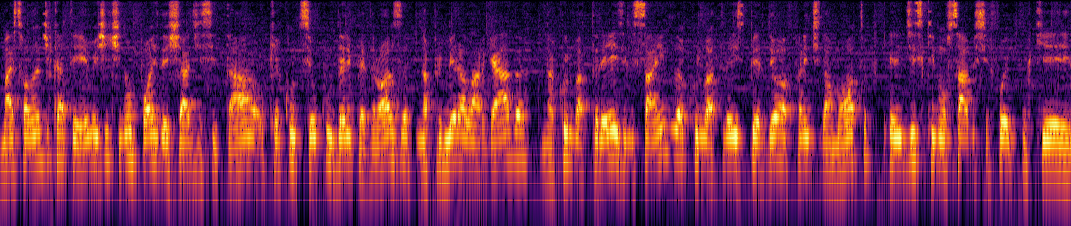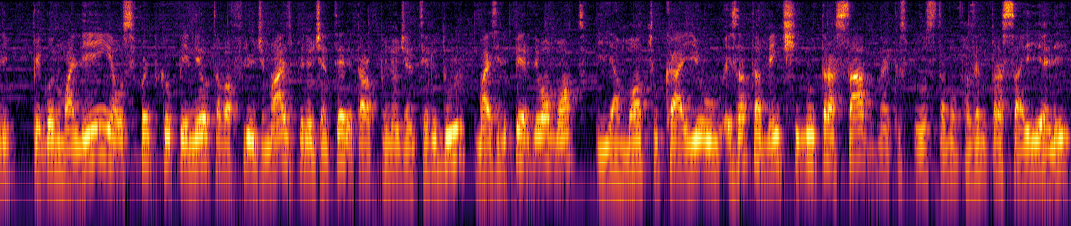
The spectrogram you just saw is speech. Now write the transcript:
Mas falando de KTM, a gente não pode deixar de citar o que aconteceu com o Dani Pedrosa na primeira largada, na curva 3, ele saindo da curva 3, perdeu a frente da moto. Ele disse que não sabe se foi porque ele pegou numa linha ou se foi porque o pneu estava frio demais, o pneu dianteiro, ele estava com o pneu dianteiro duro, mas ele perdeu a moto e a moto caiu exatamente no traçado né, que os pilotos estavam fazendo para sair ali.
